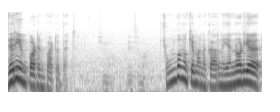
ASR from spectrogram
very important part of that ரொம்ப முக்கியமான காரணம். என்னுடைய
